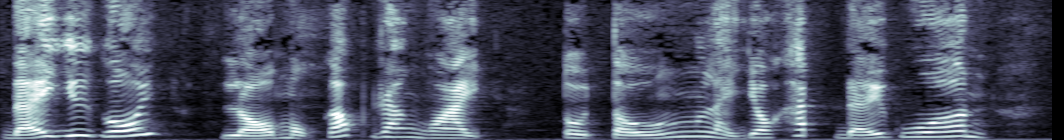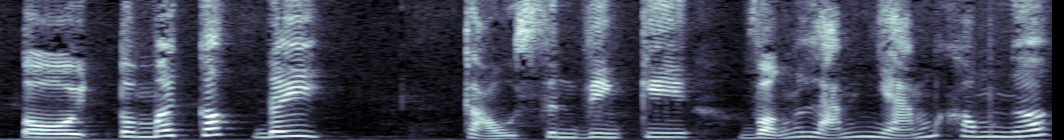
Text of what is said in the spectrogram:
để dưới gối, lộ một góc ra ngoài. Tôi tưởng là do khách để quên, tôi, tôi mới cất đi. Cậu sinh viên kia vẫn lãm nhảm không ngớt.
